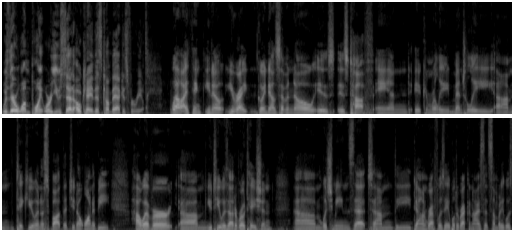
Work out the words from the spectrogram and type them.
Was there one point where you said, okay, this comeback is for real? Well, I think you know you're right. Going down seven zero is is tough, and it can really mentally um, take you in a spot that you don't want to be. However, um, UT was out of rotation. Um, which means that um, the down ref was able to recognize that somebody was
